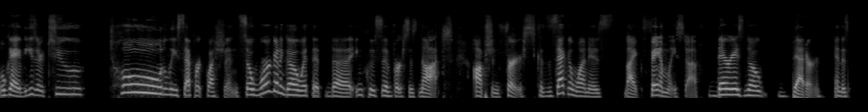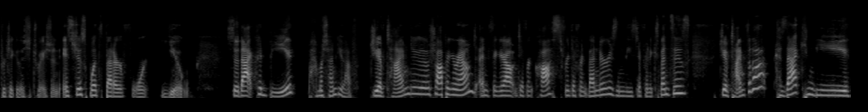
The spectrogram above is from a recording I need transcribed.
Okay, these are two totally separate questions. So, we're going to go with it, the inclusive versus not option first, because the second one is like family stuff. There is no better in this particular situation. It's just what's better for you. So that could be how much time do you have? Do you have time to go shopping around and figure out different costs for different vendors and these different expenses? Do you have time for that? Because that can be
